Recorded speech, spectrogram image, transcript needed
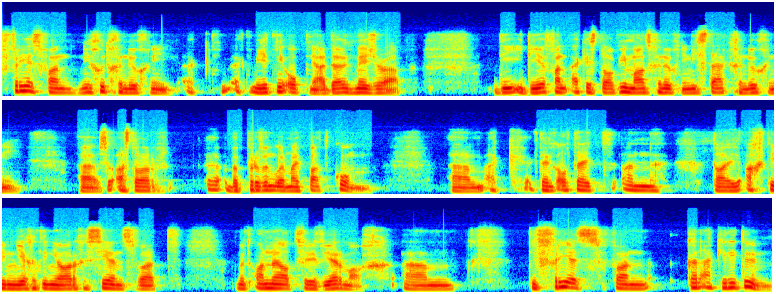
vrees van nie goed genoeg nie. Ek ek meet nie op nie. I don't measure up. Die idee van ek is dalk nie mans genoeg nie, nie sterk genoeg nie. Uh so as daar 'n uh, beproewing oor my pad kom. Um ek ek dink altyd aan daai 18, 19 jarige seuns wat moet aanmeld vir die weermag. Um die vrees van kan ek hierdie doen?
